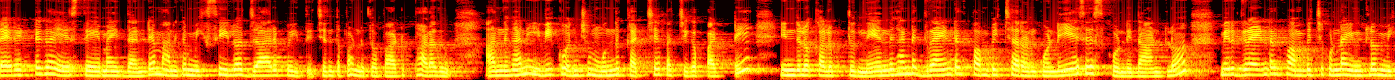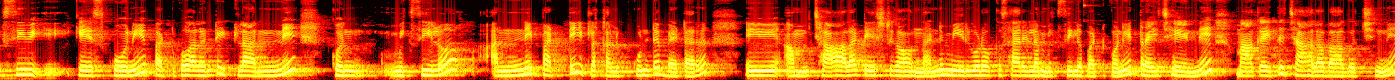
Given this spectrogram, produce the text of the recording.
డైరెక్ట్గా వేస్తే ఏమైందంటే మనకి మిక్సీలో జారిపోయింది చింతపండుతో పాటు పడదు. అందుకని ఇవి కొంచెం ముందు కచ్చే పచ్చిగా పట్టి ఇందులో కలుపుతుంది. ఎందుకంటే గ్రైండర్కి పంపించారనుకోండి వేసేసుకోండి దాంట్లో. మీరు గ్రైండర్కి పంపించకుండా ఇంట్లో మిక్సీకి వేసుకొని పట్టుకోవాలంటే ఇట్లా అన్నీ కొన్ మిక్సీలో అన్నీ పట్టి ఇట్లా కలుపుకుంటే బెటర్. ఈ చాలా టేస్ట్గా ఉందండి. మీరు కూడా ఒకసారి ఇలా మిక్సీలో పట్టుకొని ట్రై చేయండి. మాకైతే చాలా బాగా వచ్చింది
